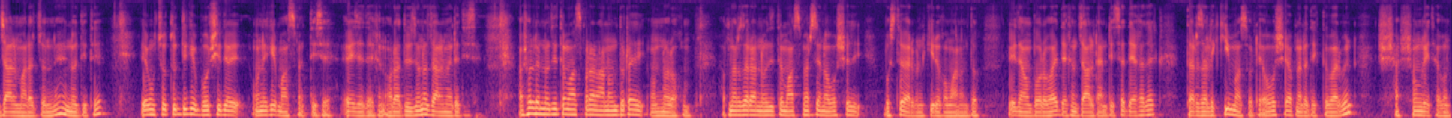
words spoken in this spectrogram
জাল মারার জন্য নদীতে। এবং চতুর্দিকে বড়শি দিয়ে অনেকে মাছ মারতেছে। এই যে দেখেন, ওরা দুইজনও জাল মেরে দিছে। আসলে নদীতে মাছ মারার আনন্দটাই অন্যরকম। আপনারা যারা নদীতে মাছ মারছেন, অবশ্যই বুঝতে পারবেন কীরকম আনন্দ। এই যে আমার বড় ভাই দেখেন, জাল টানতেছে। দেখা যাক তার জালে কী মাছ ওঠে। অবশ্যই আপনারা দেখতে পারবেন। সঙ্গেই থাকুন।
